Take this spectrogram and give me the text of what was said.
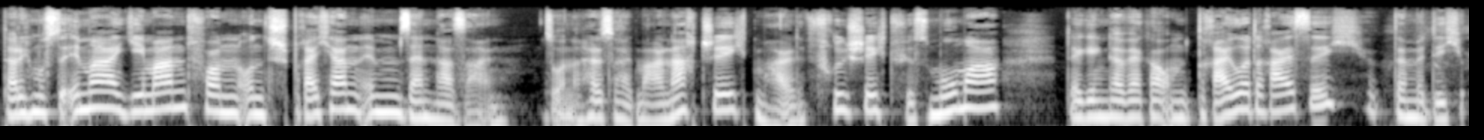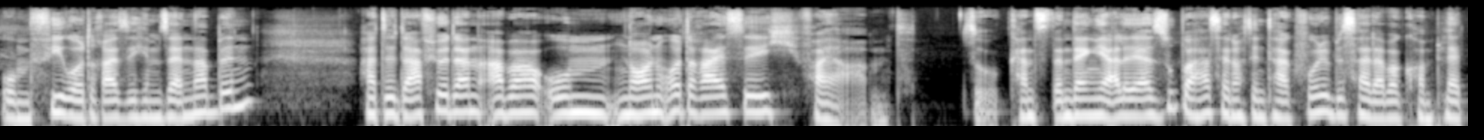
dadurch musste immer jemand von uns Sprechern im Sender sein. So, und dann hattest du halt mal Nachtschicht, mal Frühschicht fürs MoMA. Da ging der Wecker um 3.30 Uhr, damit ich um 4.30 Uhr im Sender bin. hatte dafür dann aber um 9.30 Uhr Feierabend. So, kannst dann denken ja alle, ja super, hast ja noch den Tag vor dir, bist halt aber komplett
